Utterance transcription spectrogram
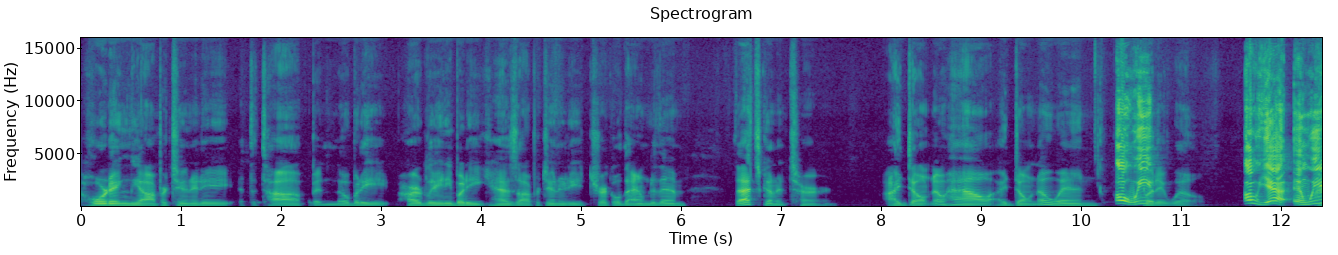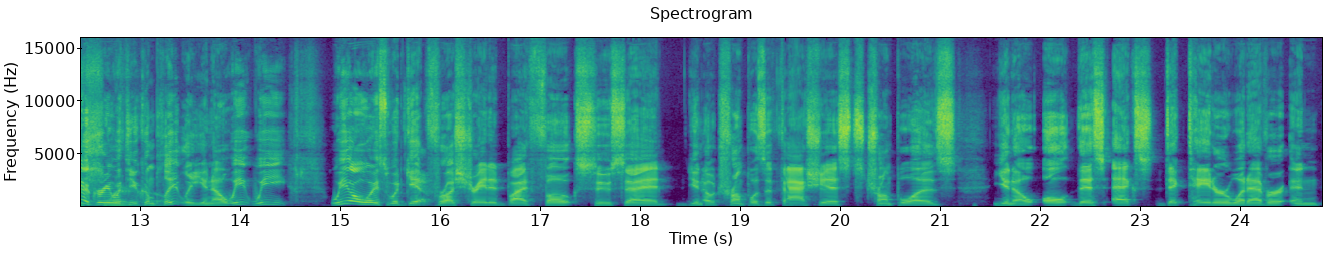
hoarding the opportunity at the top and nobody hardly anybody has opportunity trickle down to them that's going to turn i don't know how i don't know when oh we but it will oh yeah and we I agree with you completely you know we we we always would get yeah. frustrated by folks who said you know trump was a fascist trump was you know all this ex dictator whatever and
